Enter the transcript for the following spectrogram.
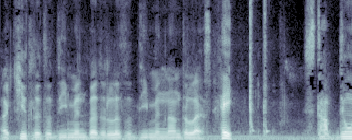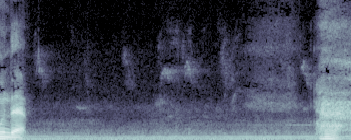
a cute little demon, but a little demon nonetheless. Hey, stop doing that. Ah.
